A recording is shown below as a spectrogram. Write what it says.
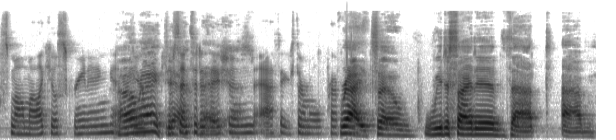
small molecule screening, and Oh, your, right, your yeah, right, yes. assay, your thermal preference. Right. So we decided that um,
